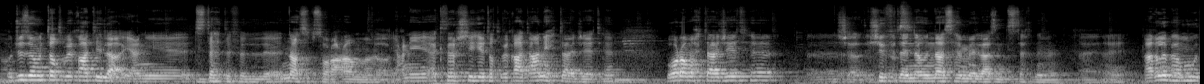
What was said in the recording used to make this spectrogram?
نعم. وجزء من تطبيقاتي لا يعني تستهدف ال- الناس بصوره عامة أوكي. يعني أكثر شيء هي تطبيقات أنا احتاجيتها ورا ما احتاجيتها شفت الناس. أنه الناس هم لازم تستخدمها أي. أي. أغلبها مو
